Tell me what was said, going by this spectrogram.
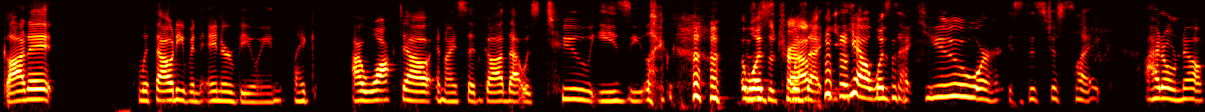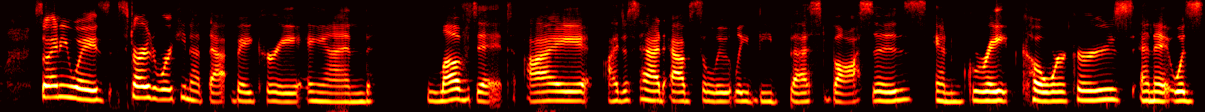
got it without even interviewing. Like I walked out and I said, God, that was too easy. Like it was a trap. Was that, yeah, was that you or is this just like I don't know. So anyways, started working at that bakery and loved it. I I just had absolutely the best bosses and great coworkers and it was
